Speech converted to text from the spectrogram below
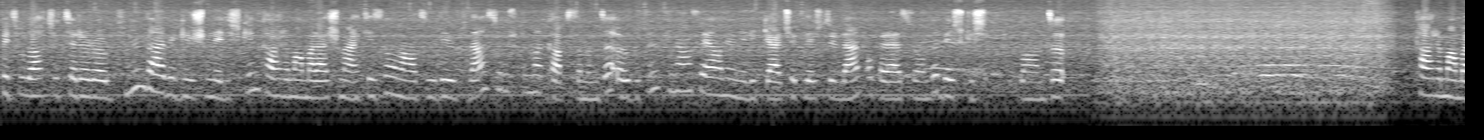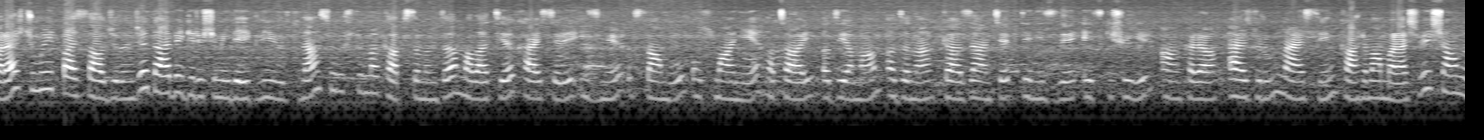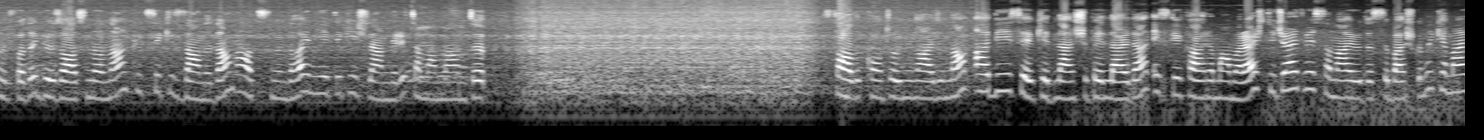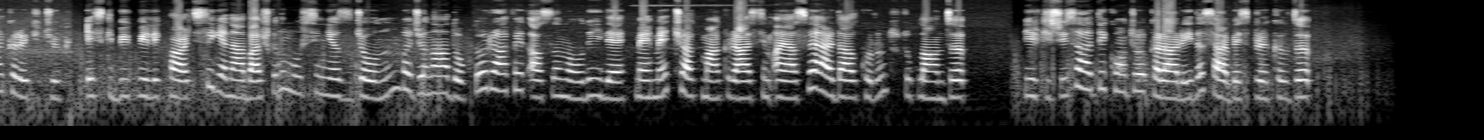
Fethullahçı terör örgütünün darbe girişimine ilişkin Kahramanmaraş merkezli 16 ilde yürütülen soruşturma kapsamında örgütün finans ayağına yönelik gerçekleştirilen operasyonda 5 kişi tutuklandı. Kahramanmaraş Cumhuriyet Başsavcılığınca darbe girişimiyle ilgili yürütülen soruşturma kapsamında Malatya, Kayseri, İzmir, İstanbul, Osmaniye, Hatay, Adıyaman, Adana, Gaziantep, Denizli, Eskişehir, Ankara, Erzurum, Mersin, Kahramanmaraş ve Şanlıurfa'da gözaltına alınan 48 zanlıdan 6'sının daha emniyetteki işlemleri tamamlandı. Sağlık kontrolünün ardından adliyeye sevk edilen şüphelilerden eski Kahramanmaraş Ticaret ve Sanayi Odası Başkanı Kemal Karaküçük, eski Büyük Birlik Partisi Genel Başkanı Muhsin Yazıcıoğlu'nun bacanağı Doktor Rafet Aslanoğlu ile Mehmet Çakmak, Rasim Ayas ve Erdal Korun tutuklandı. Bir kişi ise adli kontrol kararıyla serbest bırakıldı.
